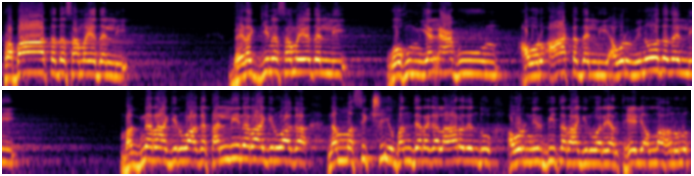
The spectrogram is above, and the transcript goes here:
ಪ್ರಭಾತದ ಸಮಯದಲ್ಲಿ, ಬೆಳಗ್ಗಿನ ಸಮಯದಲ್ಲಿ ಓಹುಂ ಯಲ್ಅಬೂನ್ ಅವರು ಆಟದಲ್ಲಿ, ಅವರು ವಿನೋದದಲ್ಲಿ ಮಗ್ನರಾಗಿರುವಾಗ, ತಲ್ಲೀನರಾಗಿರುವಾಗ ನಮ್ಮ ಶಿಕ್ಷೆಯು ಬಂದೆರಗಲಾರದೆಂದು ಅವರು ನಿರ್ಭೀತರಾಗಿರುವರೆ ಅಂತ ಹೇಳಿ ಅಲ್ಲಾಹನು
